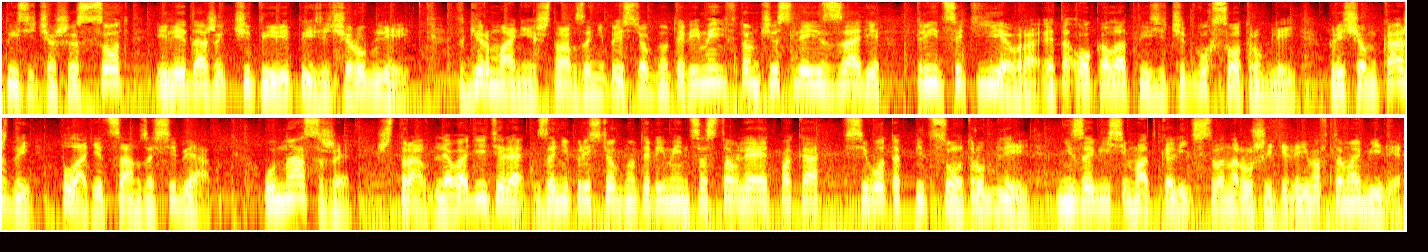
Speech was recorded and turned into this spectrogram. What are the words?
1600 или даже 4000 рублей. В Германии штраф за непристегнутый ремень, в том числе и сзади, 30 евро. Это около 1200 рублей. Причем каждый платит сам за себя. У нас же штраф для водителя за непристегнутый ремень составляет пока всего-то 500 рублей, независимо от количества нарушителей в автомобиле.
